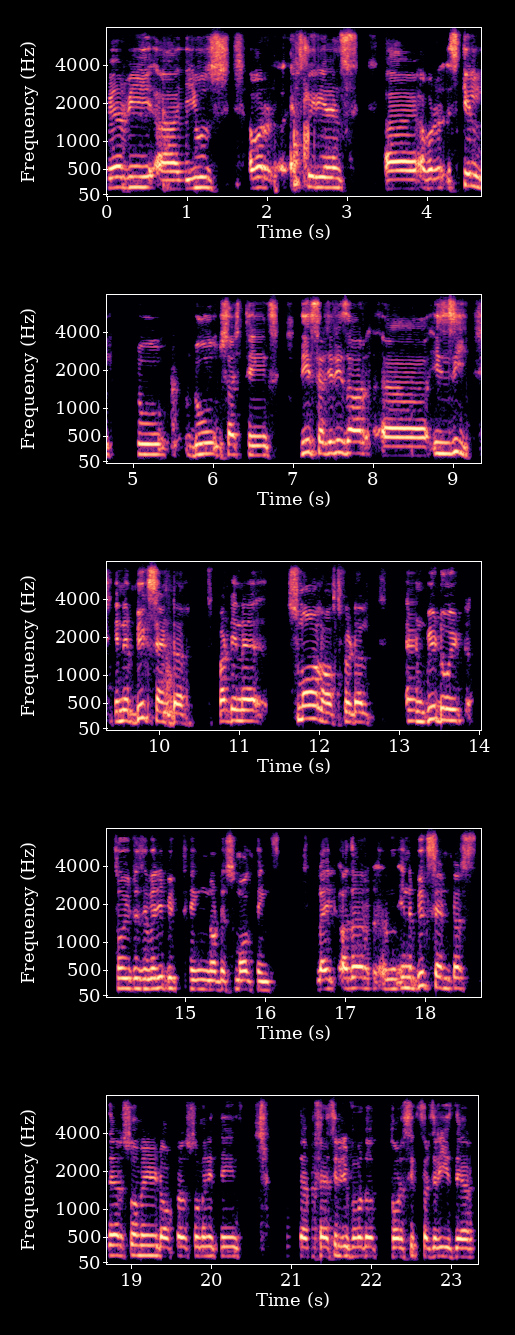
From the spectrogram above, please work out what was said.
where we uh, use our experience uh, our skill to do such things. These surgeries are uh, easy in a big center but in a small hospital and we do it. So it is a very big thing not a small things like other um, in big centers there are so many doctors so many things. The facility for the thoracic surgery is there.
